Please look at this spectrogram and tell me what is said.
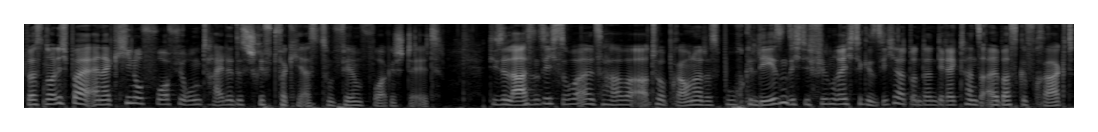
Du hast neulich bei einer Kinovorführung Teile des Schriftverkehrs zum Film vorgestellt. Diese lasen sich so, als habe Arthur Brauner das Buch gelesen, sich die Filmrechte gesichert und dann direkt Hans Albers gefragt,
